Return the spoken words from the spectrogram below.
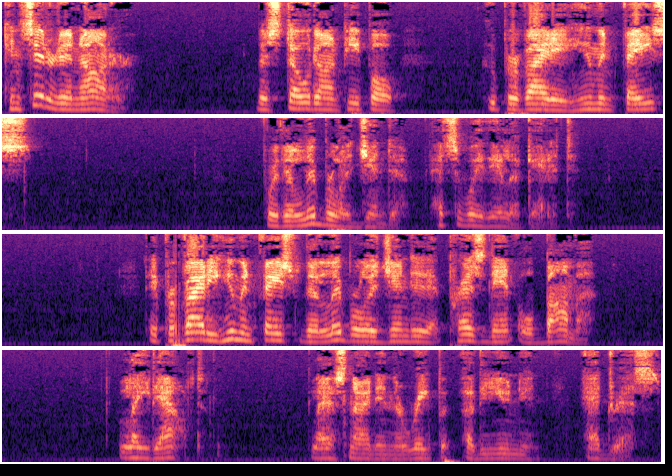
considered an honor bestowed on people who provide a human face for the liberal agenda. That's the way they look at it. They provide a human face for the liberal agenda that President Obama laid out last night in the Rape of the Union address.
